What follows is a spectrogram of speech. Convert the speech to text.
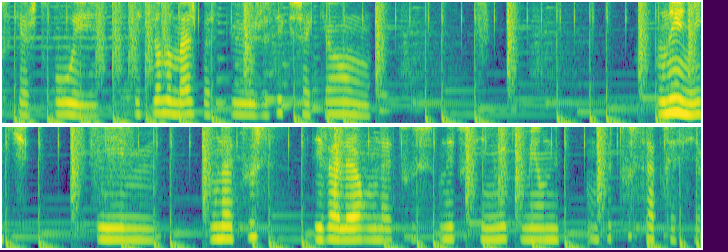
se cache trop et c'est bien dommage parce que je sais que chacun, on, est unique et on a tous des valeurs, on a tous, on est tous uniques, mais on, on peut tous s'apprécier.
